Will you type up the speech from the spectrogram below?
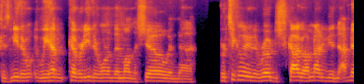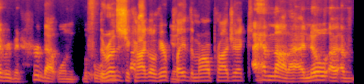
because neither we haven't covered either one of them on the show, and uh, particularly the Road to Chicago. I'm not even I've never even heard that one before. The Road to Chicago. Have you ever yeah. played the Morrow Project? I have not. I, know I, have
